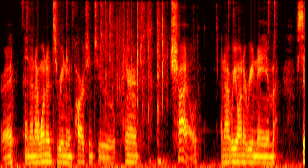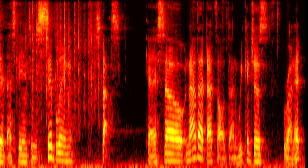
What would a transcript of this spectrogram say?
right? And then I wanted to rename Parch into parent child, and I we want to rename sib sp into sibling spouse. Okay, so now that that's all done, we can just run it.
